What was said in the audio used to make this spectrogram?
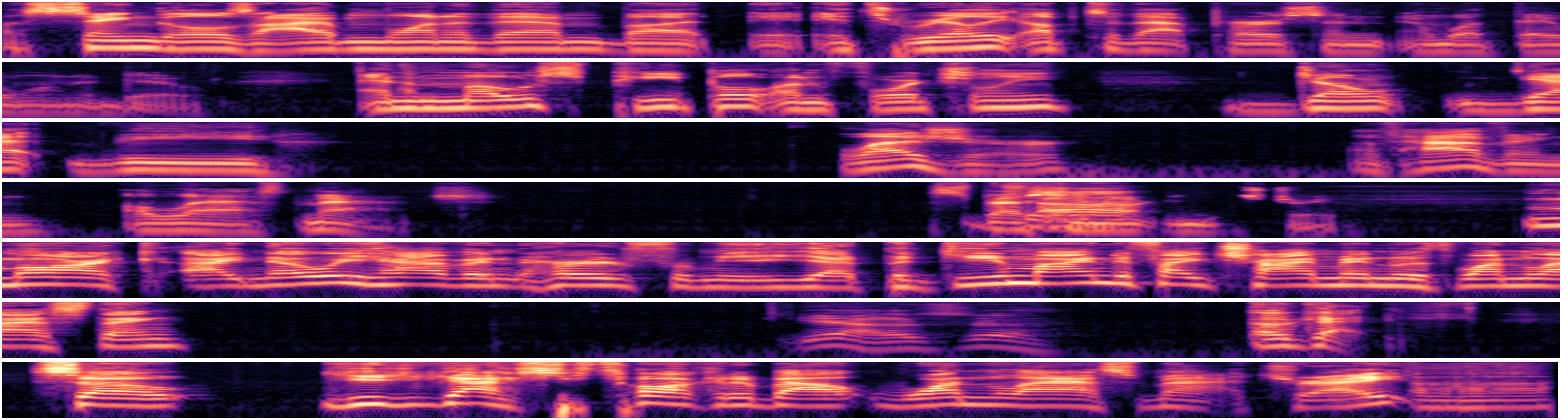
a singles. I'm one of them, but it's really up to that person and what they want to do. And most people, unfortunately, don't get the pleasure of having a last match, especially in Uh, our industry. Mark, I know we haven't heard from you yet, but do you mind if I chime in with one last thing? Yeah, let's do it. Okay. So you guys are talking about one last match, right? Uh huh.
